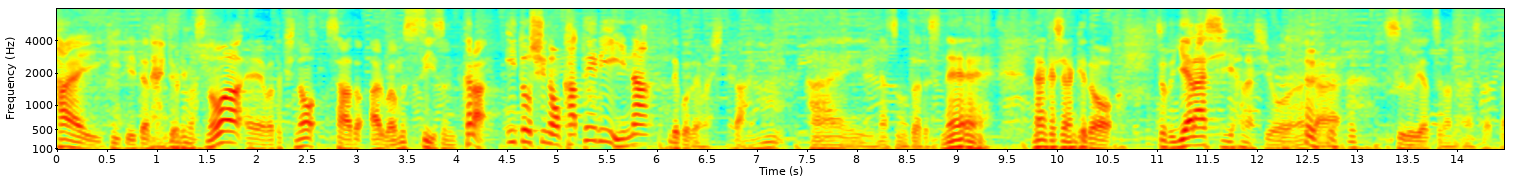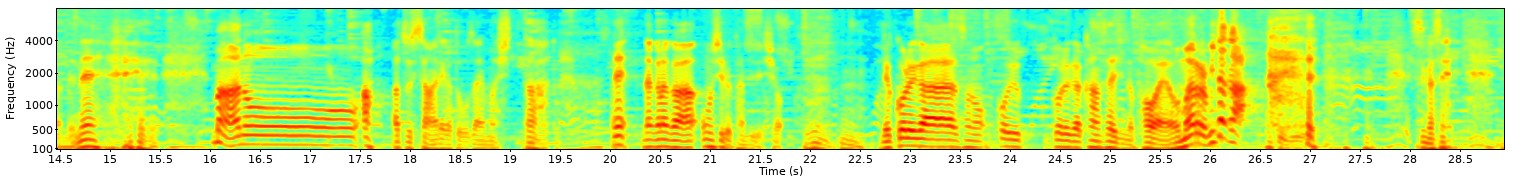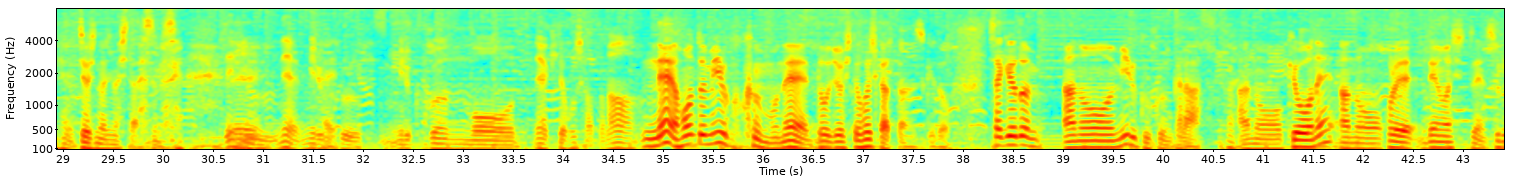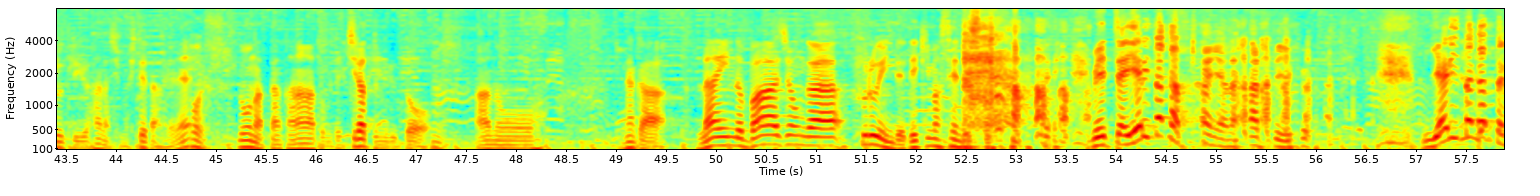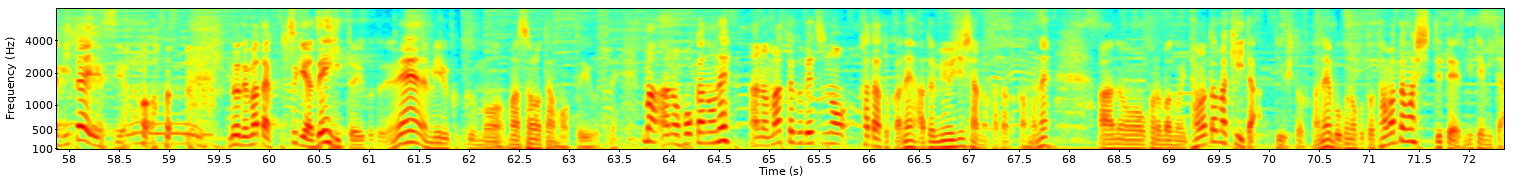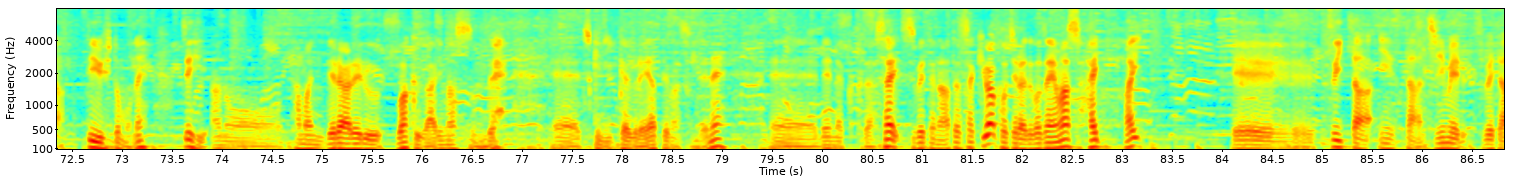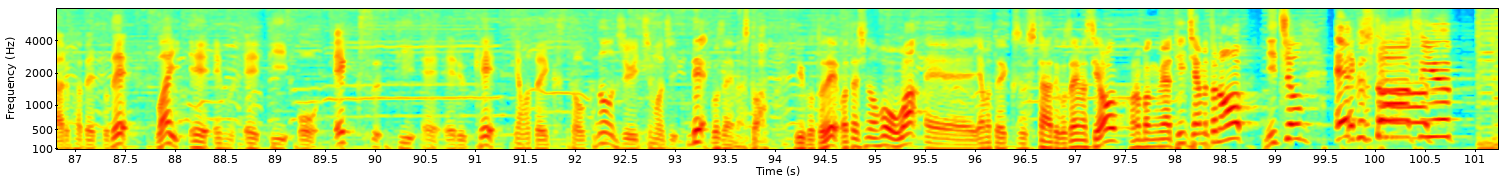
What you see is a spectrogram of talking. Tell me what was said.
はい、聞いていただいておりますのは、えー私のサードアルバム「シーズンから「愛しのカテリーナ」でございました、はい夏の歌ですね。なんか知らんけどちょっといやらしい話をなんか するやつらの話だったんでね。まああのー、あ淳さんありがとうございました。ねなかなか面白い感じでしょ。うん、でこれがそのこういうこれが関西人のパワーやお前ら見たかっていう。すいません。ね調子乗りました。すいません。ぜえひね、ミルク、ミルクくんもね、来てほしかったな。ーね本当ミルク君もね登場してほしかったんですけど先ほどあのミルク君から、あの今日ねあのこれ電話出演するっていう話もしてたんでね、はい。どうなったんかなと思ってちらっと見ると、あのなんか LINE のバージョンが古いんでできませんでした。めっちゃやりたかったんやなっていうやりたかったみたいですよ。のでまた次はぜひということでねミルク君も、まあ、その他もということで、まあ、あの他のねあの全く別の方とかねあとミュージシャンの方とかもねあのこの番組たまたま聞いたっていう人とかね僕のことをたまたま知ってて見てみたっていう人もねぜひあのたまに出られる枠がありますんで、えー月に1回ぐらいやってますんでね、えー連絡ください。すべての宛先はこちらでございます。はい。はい。えー、Twitter、インスタ、Gmail、すべてアルファベットで、YAMATOXTALK、ヤマト X トークの11文字。でございますということで私の方は、えー、ヤマト X スターでございますよこの番組はティーチャーヤマトの日曜 X トーク See you!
